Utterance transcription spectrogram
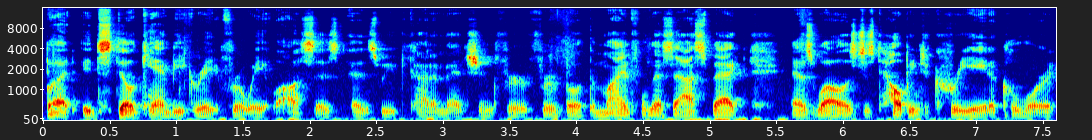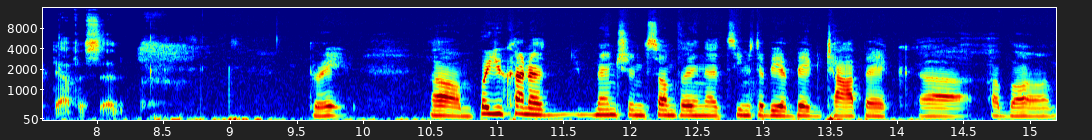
But it still can be great for weight loss, as, as we've kind of mentioned, for, for both the mindfulness aspect as well as just helping to create a caloric deficit. Great. Um, but you kind of mentioned something that seems to be a big topic uh, about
